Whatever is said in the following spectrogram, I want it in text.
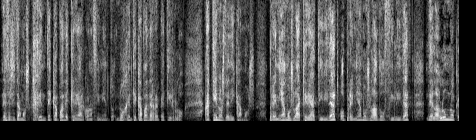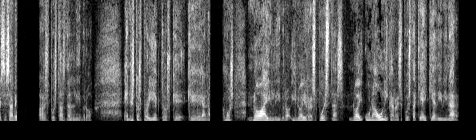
Necesitamos gente capaz de crear conocimiento, no gente capaz de repetirlo. ¿A qué nos dedicamos? ¿Premiamos la creatividad o premiamos la docilidad del alumno que se sabe las respuestas del libro? En estos proyectos que, que analizamos no hay libro y no hay respuestas, no hay una única respuesta que hay que adivinar.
